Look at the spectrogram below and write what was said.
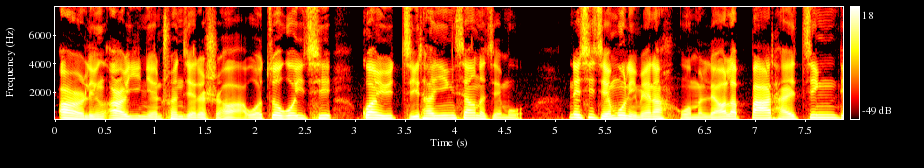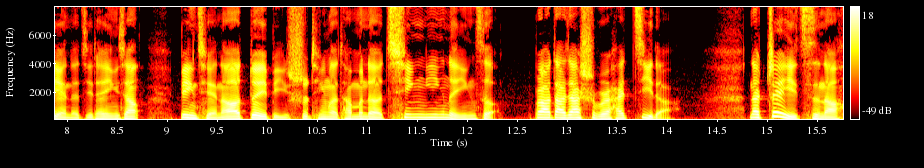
二零二一年春节的时候啊，我做过一期关于吉他音箱的节目。那期节目里面呢，我们聊了八台经典的吉他音箱，并且呢对比试听了他们的轻音的音色。不知道大家是不是还记得？那这一次呢，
